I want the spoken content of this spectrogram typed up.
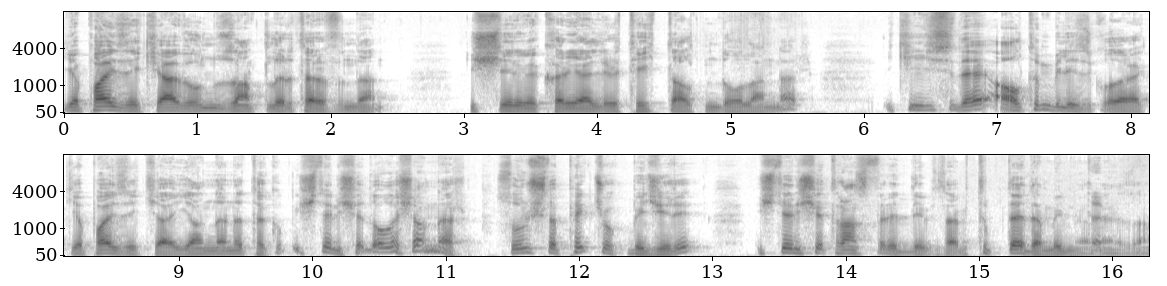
yapay zeka ve onun uzantıları tarafından işleri ve kariyerleri tehdit altında olanlar. İkincisi de altın bilezik olarak yapay zekayı yanlarına takıp işten işe dolaşanlar. Sonuçta pek çok beceri işten işe transfer edilebilir. Bir tıpta eden bilmiyorum Tabii. en azından.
